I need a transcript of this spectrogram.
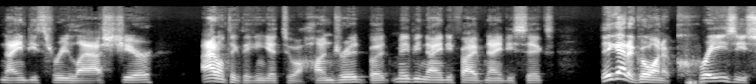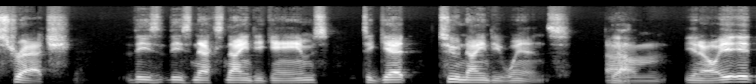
93 last year. I don't think they can get to 100, but maybe 95, 96. They got to go on a crazy stretch these these next 90 games to get to 90 wins. Yeah. Um, you know, it, it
